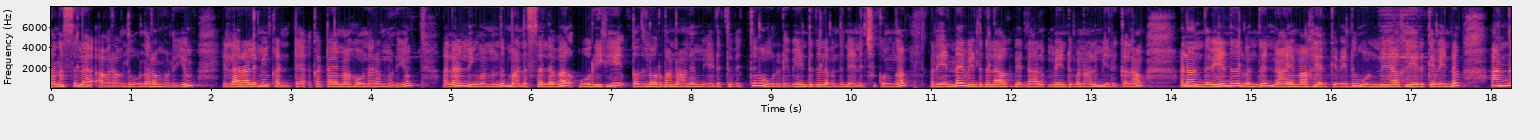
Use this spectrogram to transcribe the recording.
மனசில் அவரை வந்து உணர முடியும். எல்லாராலையுமே கண்ட கட்டாயமாக உணர முடியும். அதனால் நீங்கள் வந்து மனசளவை உருகி பதினோரு ரூபாய் நாணயம் எடுத்து வைத்து உங்களுடைய வேண்டுதலை வந்து நினச்சிக்கோங்க. அது என்ன வேண்டுதலாக வேண்டாலும் வேண்டுமானாலும் இருக்கலாம். ஆனால் அந்த வேண்டுதல் வந்து நியாயமாக இருக்க வேண்டும் உண்மையாக இருக்க வேண்டும். அந்த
